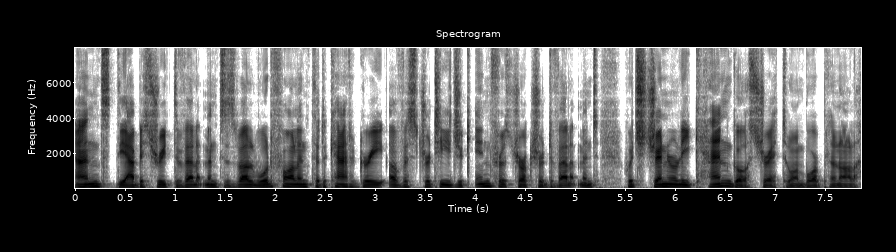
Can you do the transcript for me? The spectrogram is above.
and the Abbey Street development as well would fall into the category of a strategic infrastructure development, which generally can go straight to An Bord Pleanála.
